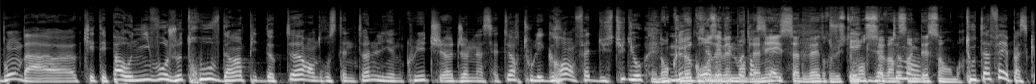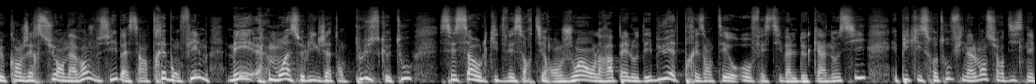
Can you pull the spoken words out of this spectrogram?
bon bah qui était pas au niveau je trouve d'un Pete Docter, Andrew Stanton, Liam Creech, euh, John Lasseter, tous les grands en fait du studio. Et donc mais le gros événement de l'année, ça devait être justement Exactement. ce 25 décembre. Tout à fait, parce que quand j'ai reçu en avant, je me suis dit, bah, c'est un très bon film, mais euh, moi, celui que j'attends plus que tout, c'est Saul qui devait sortir en juin, on le rappelle au début, être présenté au, au Festival de Cannes aussi, et puis qui se retrouve finalement sur Disney+.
